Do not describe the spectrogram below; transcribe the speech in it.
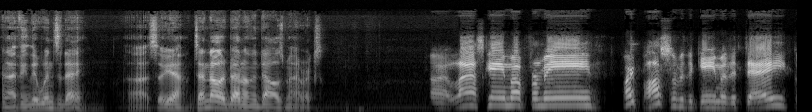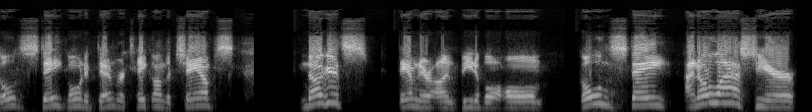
And I think they win today. Uh, so yeah, ten dollar bet on the Dallas Mavericks. All right, last game up for me quite possibly the game of the day. Golden State going to Denver, take on the champs. Nuggets, damn near unbeatable home. Golden State, I know last year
